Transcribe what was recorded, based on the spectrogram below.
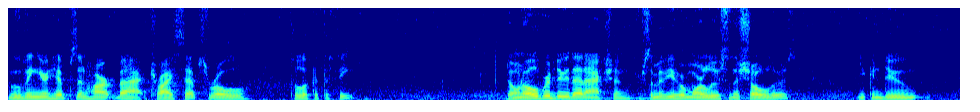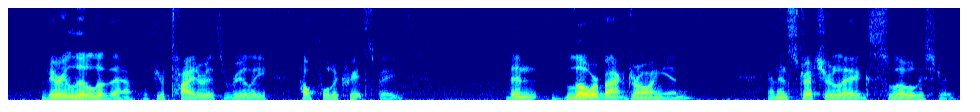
moving your hips and heart back, triceps roll to look at the feet. Don't overdo that action. For some of you who are more loose in the shoulders, you can do very little of that. If you're tighter, it's really helpful to create space. Then lower back drawing in, and then stretch your legs slowly straight.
